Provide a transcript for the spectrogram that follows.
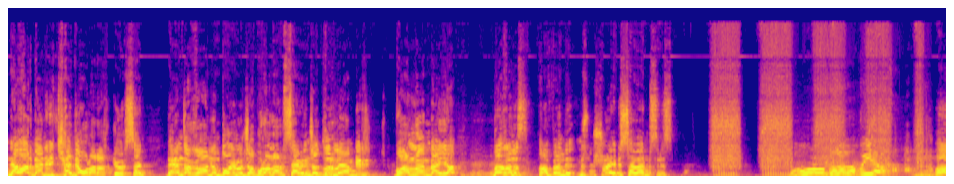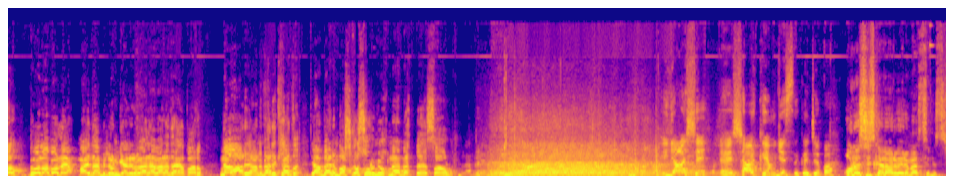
Ne var beni bir kedi olarak görsen? Benim de karnım doyulunca, buralarım sevilince gırlayan bir varlığım ben ya. Bakınız hanımefendi, şurayı bir sever misiniz? Oo baba buyur. Al, böyle böyle yapmayı da biliyorum. Gelir böyle böyle de yaparım. Ne var yani beni kedi... Ya benim başka sorum yok Mehmet Bey, sağ olun. Ya şey, e, şarkıya mı geçsek acaba? Ona siz karar veremezsiniz.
